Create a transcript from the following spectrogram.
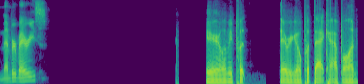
member berries. Here, let me put. There we go. Put that cap on.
